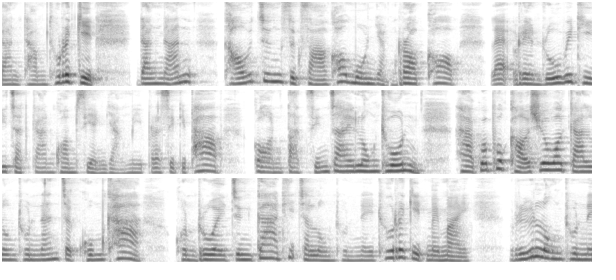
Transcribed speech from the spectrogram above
การทำธุรกิจ ดังนั้นเขาจึงศึกษาข้อมูลอย่างรอบคอบ และเรียนรู้วิธีจัดการความเสี่ยงอย่างมีประสิทธิภาพ ก่อนตัดสินใจลงทุน หากว่าพวกเขาเชื่อว่าการลงทุนนั้นจะคุ้มค่า คนรวยจึงกล้าที่จะลงทุนในธุรกิจใหม่ ๆ หรือลงทุนใน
